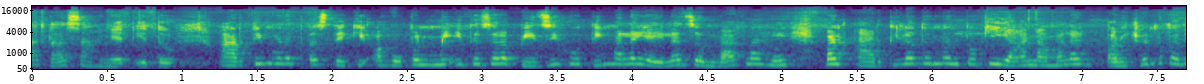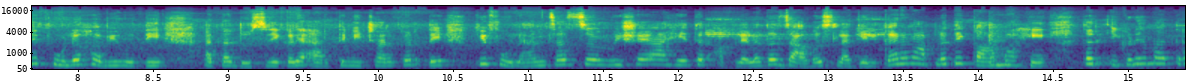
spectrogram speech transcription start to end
आता सांगण्यात येतं. आरती म्हणत असते की अहो पण मी इथे जरा बिझी होती. मला यायला जमणार नाही. पण आरतीला तो म्हणतो की या ना मला अर्जंटमध्ये फुलं हवी होती. आता दुसरीकडे आरती विचार करते की फुलांचाच विषय आहे तर आपल्याला तर जावंच लागेल. कारण आपलं ते काम आहे. तर इकडे मात्र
